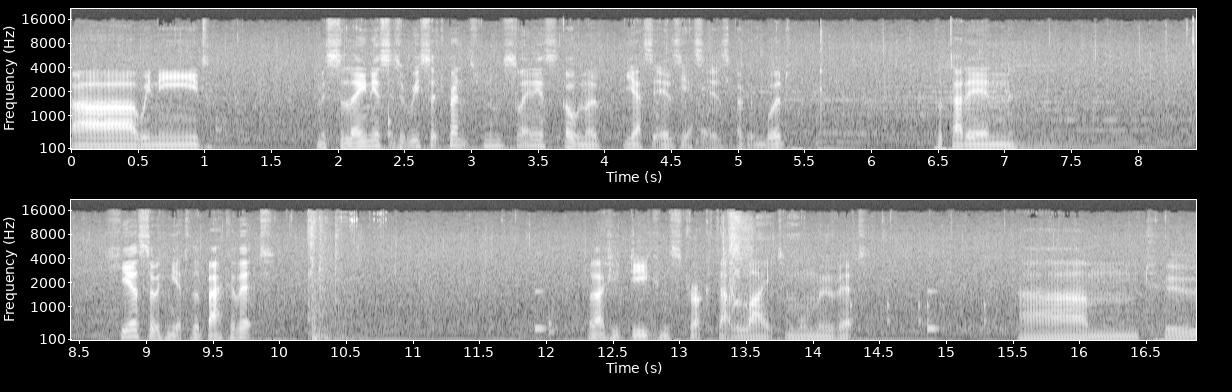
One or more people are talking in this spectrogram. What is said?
Uh, we need miscellaneous. Is it research bench from miscellaneous? Oh, no. Yes, it is. Yes, it is. Okay, wood. Put that in here so we can get to the back of it. We'll actually deconstruct that light and we'll move it um, to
